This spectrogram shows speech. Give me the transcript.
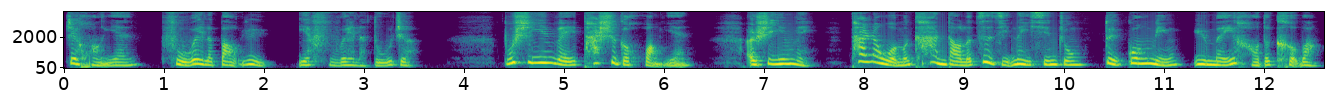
这谎言抚慰了宝玉，也抚慰了读者，不是因为它是个谎言，而是因为它让我们看到了自己内心中对光明与美好的渴望。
